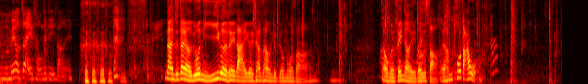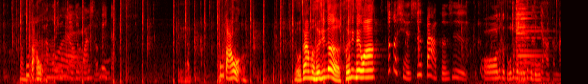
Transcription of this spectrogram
我们没有在同一个地方哎。那就代表如果你一个可以打一个，下次他们就不用那么少了。但我们飞鸟也都是少，哎，他们偷打我，偷打我，他们用这个挖手那个。偷打我。有在他们核心这，核心可以挖。这个显示 bug 是哦，这个毒，这个毒，这个毒，掉的吗？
